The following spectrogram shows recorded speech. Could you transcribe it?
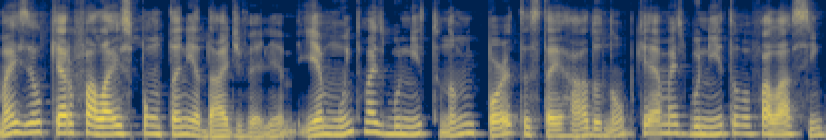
mas eu quero falar espontaneidade, velho. E é muito mais bonito. Não me importa se tá errado ou não, porque é mais bonito, eu vou falar assim.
